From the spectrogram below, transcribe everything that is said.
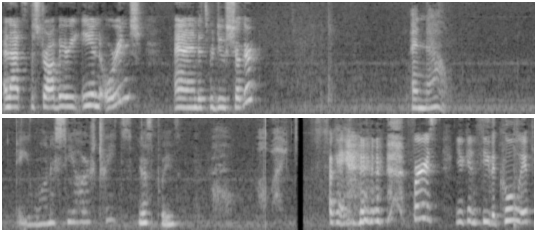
And that's the strawberry and orange, and it's reduced sugar. And now, do you want to see our treats? Yes, please. All right. Okay, first you can see the Cool Whip.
